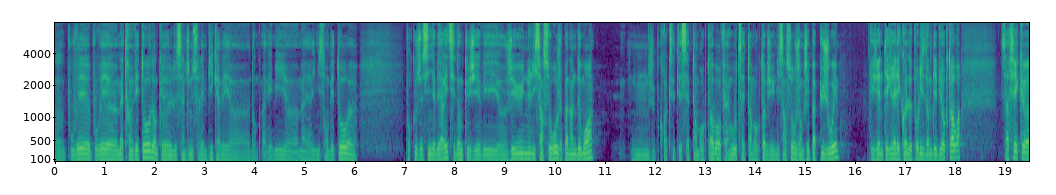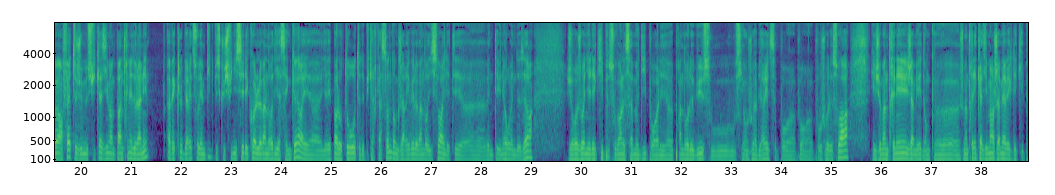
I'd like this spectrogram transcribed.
euh, pouvait, euh, mettre un veto. Donc le Saint-Jean Olympique avait m'avait m'avait mis son veto pour que je signe à Biarritz. Et donc j'ai eu une licence rouge pendant deux mois. Hmm, je crois que c'était septembre-octobre, enfin août, septembre, octobre, j'ai eu une licence rouge, donc j'ai pas pu jouer. Et j'ai intégré l'école de police donc début octobre. Ça fait que en fait, je me suis quasiment pas entraîné de l'année avec le Biarritz Olympique, puisque je finissais l'école le vendredi à 5h et euh, il n'y avait pas l'autoroute depuis Carcassonne, donc j'arrivais le vendredi soir, il était 21h ou 22h. Je rejoignais l'équipe souvent le samedi pour aller euh, prendre le bus ou, si on jouait à Biarritz pour, jouer le soir. Et je m'entraînais jamais, donc euh, je m'entraînais quasiment jamais avec l'équipe.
